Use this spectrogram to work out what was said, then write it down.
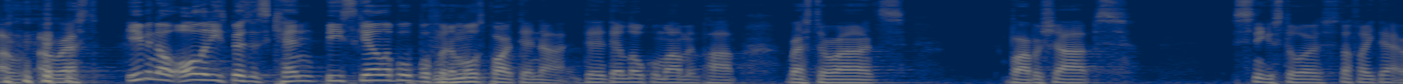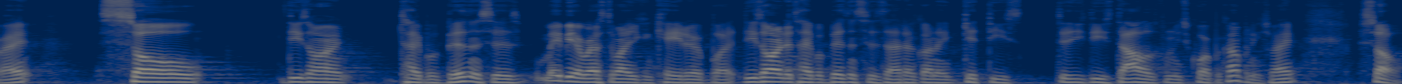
a, a. Even though all of these businesses can be scalable, but for Mm-hmm. the most part, they're not. They're, they're local mom and pop restaurants, barbershops, sneaker stores, stuff like that, right? So these aren't type of businesses. Maybe a restaurant you can cater, but these aren't the type of businesses that are going to get these, these these dollars from these corporate companies, right? So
